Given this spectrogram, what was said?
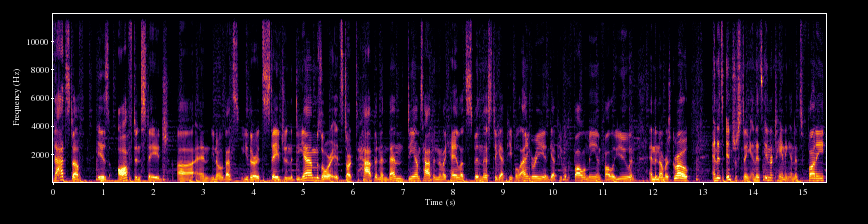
that stuff is often staged uh, and you know that's either it's staged in the DMs or it starts to happen and then DMs happen and they're like hey let's spin this to get people angry and get people to follow me and follow you and and the numbers grow. And it's interesting and it's entertaining and it's funny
